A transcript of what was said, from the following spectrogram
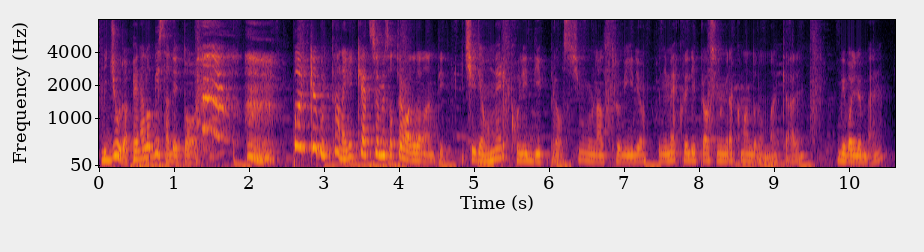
Vi giuro, appena l'ho vista ho detto... Porca puttana, che cazzo mi sono trovato davanti? E ci vediamo mercoledì prossimo con un altro video. Quindi mercoledì prossimo mi raccomando non mancare vi voglio bene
